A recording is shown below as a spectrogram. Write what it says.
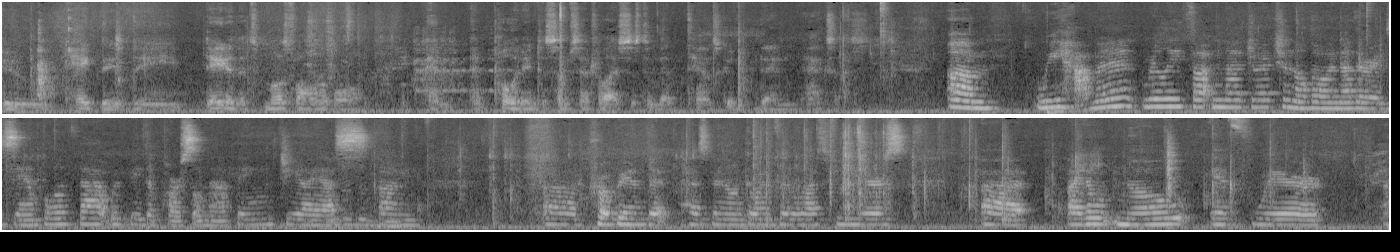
to take the, the data that's most vulnerable and, and pull it into some centralized system that towns could then access. Um, we haven't really thought in that direction, although another example of that would be the parcel mapping GIS, um, uh, program that has been ongoing for the last few years. Uh, I don't know if we're, uh,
